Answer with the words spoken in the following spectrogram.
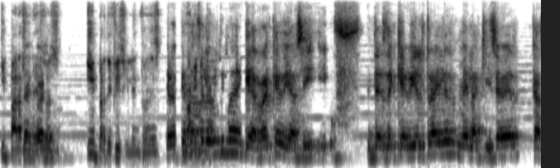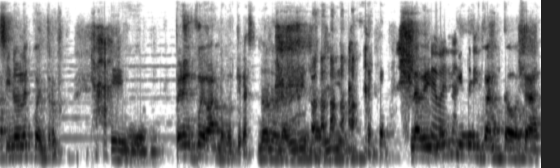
y para hacer eso es hiper difícil. Entonces, creo que esa fue la última de guerra que vi así, y desde que vi el tráiler me la quise ver, casi no la encuentro. Eh, pero en Cueva, no mentiras, no, no, la vi bien, la vi bien. la vi bien y me encantó, o sea,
